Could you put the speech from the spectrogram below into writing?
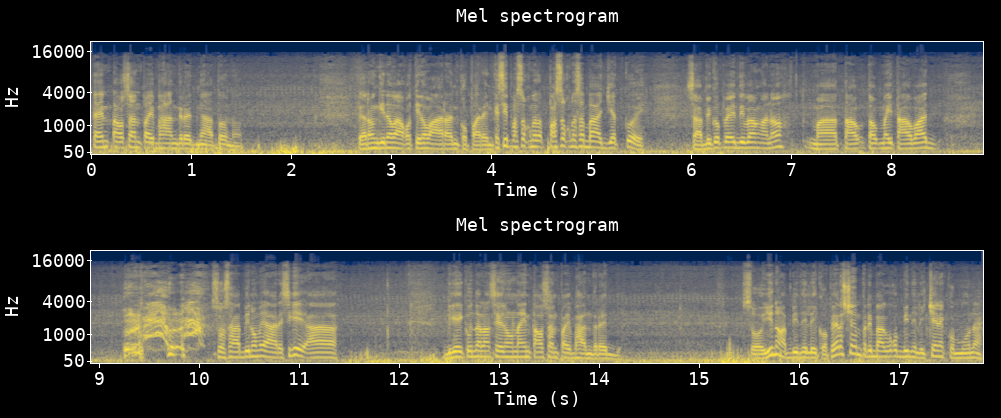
10,500 nga to, no. Pero ang ginawa ko, tinawaran ko pa rin kasi pasok na pasok na sa budget ko eh. Sabi ko, pwede bang ano, mataw, taw- may tawad? so sabi nung may-ari, sige, ah bigay ko na lang sa ng 9,500. So yun ang binili ko. Pero syempre bago ko binili, check ko muna.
